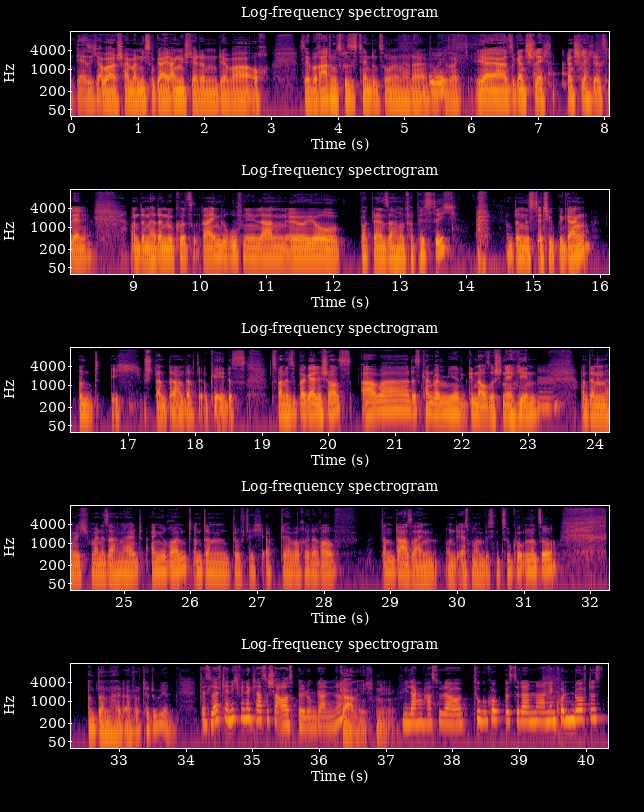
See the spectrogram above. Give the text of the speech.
der sich aber scheinbar nicht so geil angestellt hat und der war auch sehr beratungsresistent und so. Und dann hat er einfach Oh. gesagt, ja, ja, also ganz schlecht, ganz schlecht als Lehrling. Und dann hat er nur kurz reingerufen in den Laden, äh, yo, pack deine Sachen und verpiss dich. Und dann ist der Typ gegangen und ich stand da und dachte, okay, das ist zwar eine super geile Chance, aber das kann bei mir genauso schnell gehen. Und dann habe ich meine Sachen halt eingeräumt und dann durfte ich ab der Woche darauf dann da sein und erstmal ein bisschen zugucken und so. Und dann halt einfach tätowieren. Das läuft ja nicht wie eine klassische Ausbildung dann, ne? Gar nicht, nee. Wie lange hast du da zugeguckt, bis du dann an den Kunden durftest?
